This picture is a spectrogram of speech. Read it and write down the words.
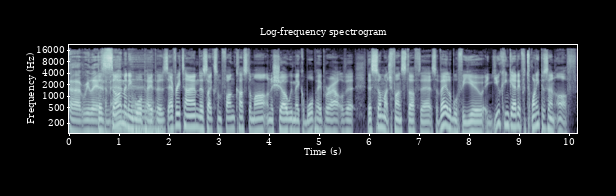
Uh, Relay There's FM so many wallpapers. Every time there's like some fun custom art on a show, we make a wallpaper out of it. There's so much fun stuff there. It's available for you, and you can get it for 20% off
